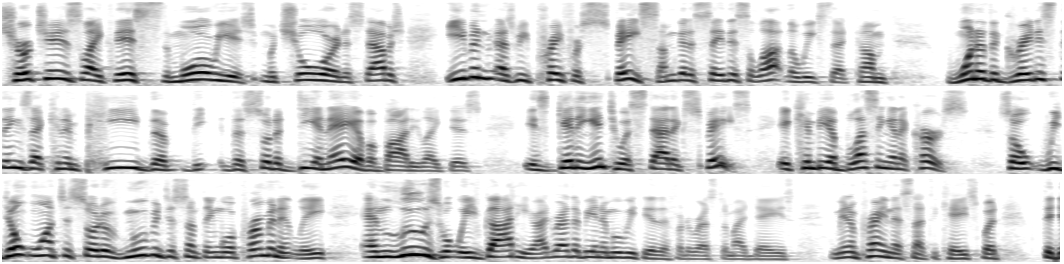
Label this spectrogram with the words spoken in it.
Churches like this, the more we mature and establish, even as we pray for space, I'm going to say this a lot in the weeks that come. One of the greatest things that can impede the, the, the sort of DNA of a body like this is getting into a static space. It can be a blessing and a curse. So we don't want to sort of move into something more permanently and lose what we've got here. I'd rather be in a movie theater for the rest of my days. I mean, I'm praying that's not the case, but the,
